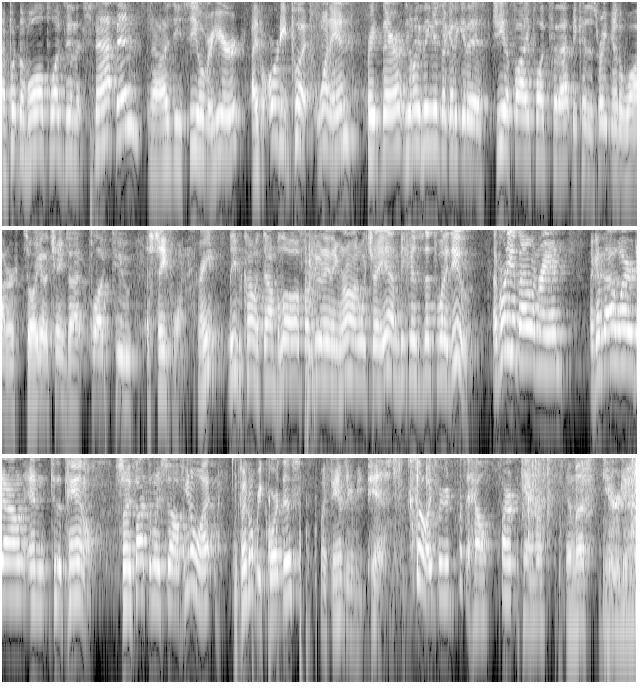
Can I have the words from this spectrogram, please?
I'm putting the wall plugs in that snap in. Now, as you see over here, I've already put one in right there. The only thing is I got to get a GFI plug for that because it's right near the water. So I got to change that plug to a safe one, right? Leave your comments down below if I'm doing anything wrong, which I am because that's what I do. I've already got that one ran. I got that wire down and to the panel. So I thought to myself, you know what? If I don't record this, my fans are gonna be pissed. So I figured, what the hell? Fire up the camera and let's get her down.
